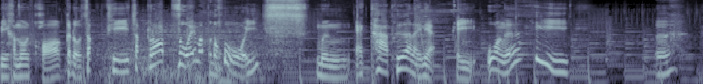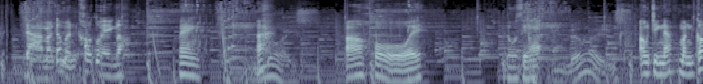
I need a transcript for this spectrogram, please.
มีคำนวณขอกระโดดสักทีสักรอบสวยมาโอ้โหยมึงแอคท่าเพื่ออะไรเนี่ย ไอ้อ้วงเอ้ยเออด่ามันก็เหมือนเข้าตัวเองเนาะแม่ง Nice. อ้าวโหยดูสิฮะ Nice. เอาจริงนะ มันก็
